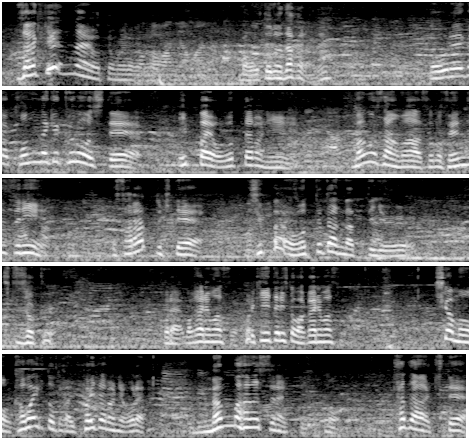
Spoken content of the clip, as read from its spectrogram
「ふざけんなよ」って思いながら。まあ大人だからね。で俺がこんだけ苦労して1杯おごったのに孫さんはその前日にさらっと来て10杯おごってたんだっていう屈辱これ分かります？これ聞いてる人分かります？しかも可愛い人とかいっぱいいたのに俺何も話してないっていう。もうただ来て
